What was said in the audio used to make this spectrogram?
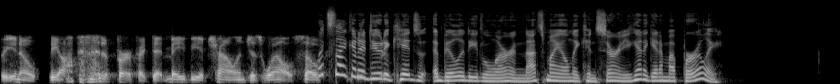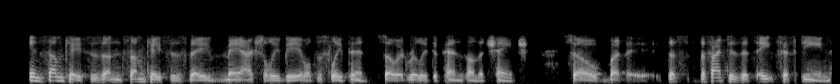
you know the opposite of perfect. It may be a challenge as well. So what's that going to do to kids ability to learn? That's my only concern. You got to get them up early. In some cases in some cases they may actually be able to sleep in. So it really depends on the change so, but uh, the the fact is, it's eight fifteen.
